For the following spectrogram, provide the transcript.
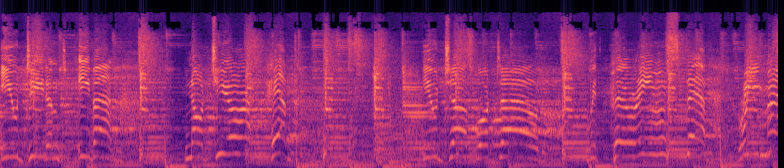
You didn't even nod your head. You just walked out with her instead. Remember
